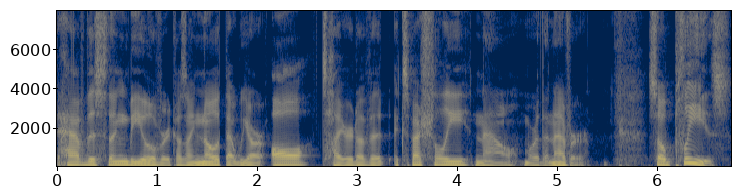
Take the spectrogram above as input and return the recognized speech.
have this thing be over because I know that we are all tired of it, especially now more than ever. So please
